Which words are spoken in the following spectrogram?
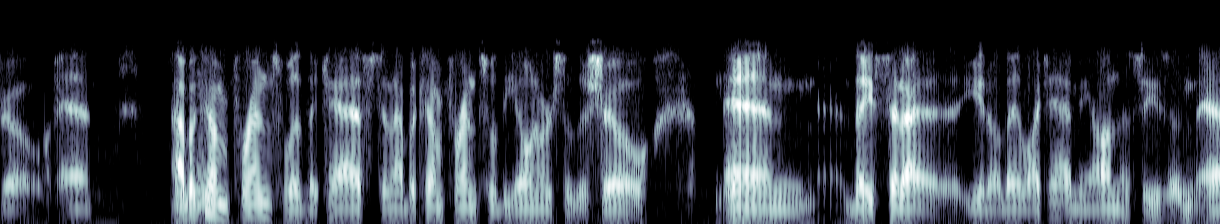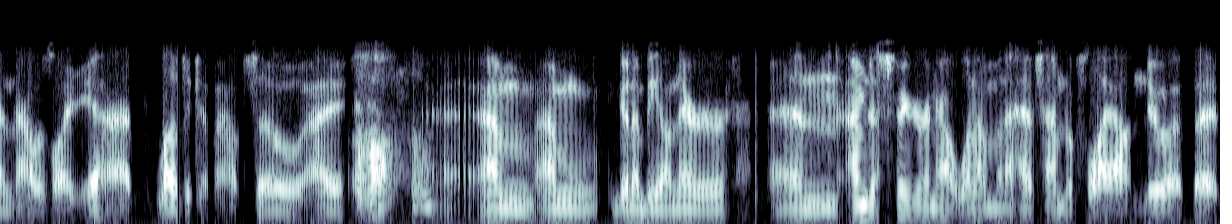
show, and I Mhm. become friends with the cast, and I become friends with the owners of the show, and they said I, you know, they like to have me on this season, and I was like, yeah, I'd love to come out. So I, awesome. I'm I'm gonna be on there, and I'm just figuring out when I'm gonna have time to fly out and do it, but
